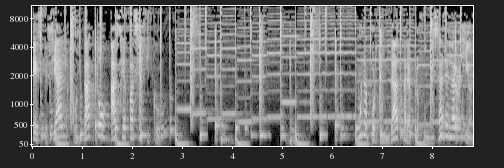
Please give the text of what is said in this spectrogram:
Especial Contacto Asia-Pacífico. Una oportunidad para profundizar en la región.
